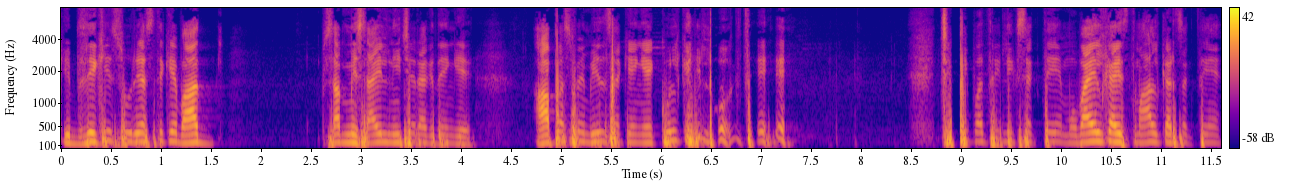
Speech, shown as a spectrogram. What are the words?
कि देखिए सूर्यास्त के बाद सब मिसाइल नीचे रख देंगे, आपस में मिल सकेंगे, कुल के लोग थे। चिट्ठी पत्री लिख सकते हैं, मोबाइल का इस्तेमाल कर सकते हैं,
